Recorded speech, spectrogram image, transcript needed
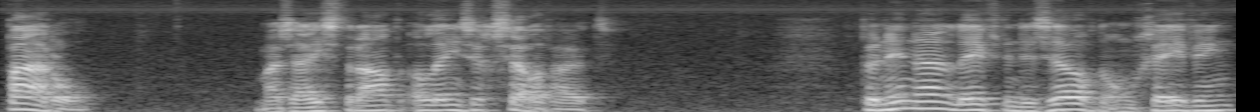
parel. Maar zij straalt alleen zichzelf uit. Peninna leeft in dezelfde omgeving,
